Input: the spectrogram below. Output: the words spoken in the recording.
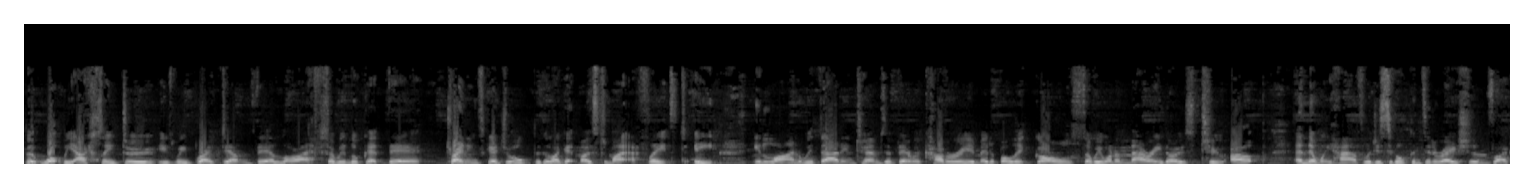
But what we actually do is we break down their life. So we look at their training schedule because I get most of my athletes to eat in line with that in terms of their recovery and metabolic goals. So we want to marry those two up. And then we have logistical considerations like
